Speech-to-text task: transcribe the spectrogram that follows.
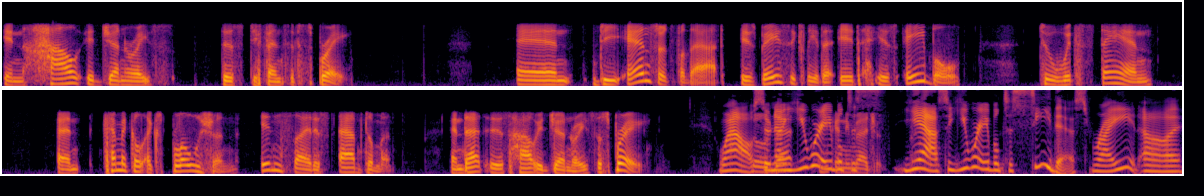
in how it generates this defensive spray. And the answer for that is basically that it is able to withstand a chemical explosion inside its abdomen, and that is how it generates the spray. Wow! So, so now you were you able to, imagine. yeah. So you were able to see this, right? Uh,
